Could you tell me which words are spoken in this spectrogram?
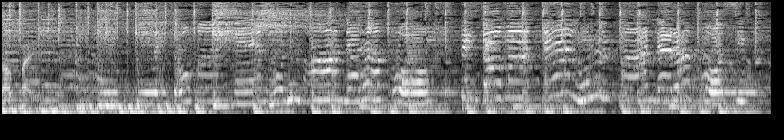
ต่อไปสิ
